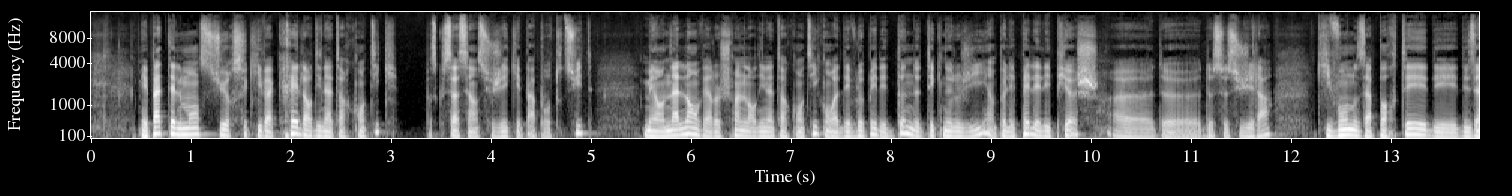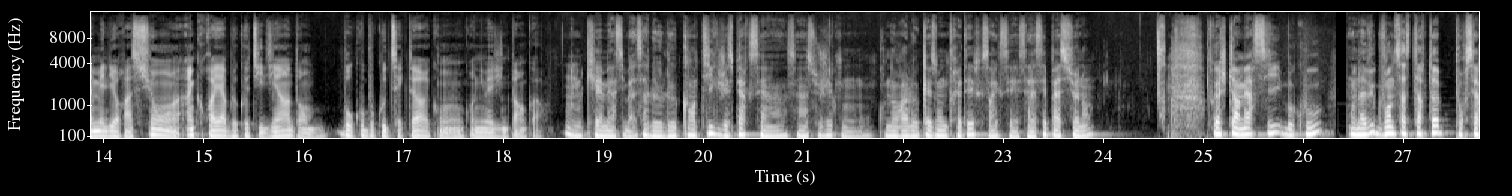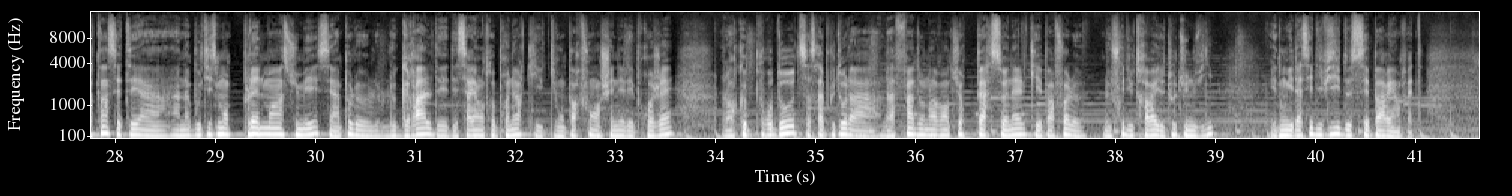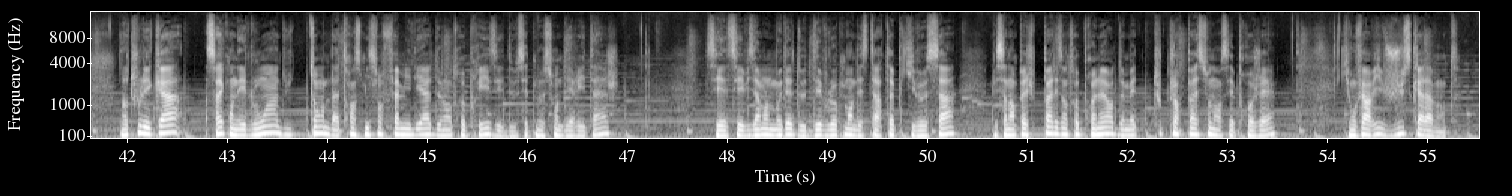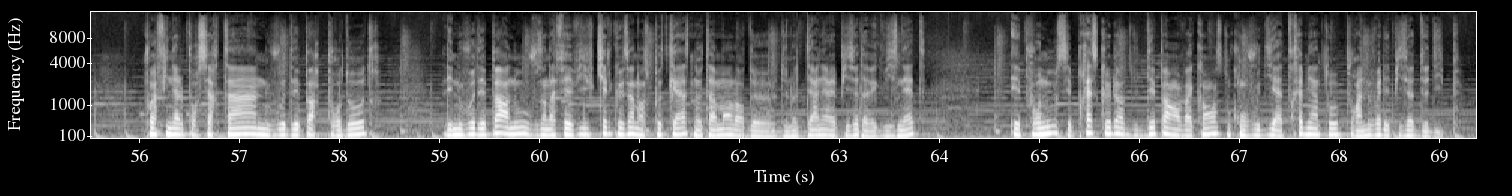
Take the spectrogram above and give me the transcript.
mais pas tellement sur ce qui va créer l'ordinateur quantique, parce que ça c'est un sujet qui n'est pas pour tout de suite, mais en allant vers le chemin de l'ordinateur quantique, on va développer des tonnes de technologies, un peu les pelles et les pioches euh, de, ce sujet-là, qui vont nous apporter des, améliorations incroyables au quotidien dans beaucoup, beaucoup de secteurs et qu'on n'imagine pas encore. Ok, merci. Bah, ça, le, quantique, j'espère que c'est un, sujet qu'on aura l'occasion de traiter, parce que c'est vrai que c'est assez passionnant. Tout cas, je te remercie beaucoup. On a vu que vendre sa startup, pour certains, c'était un, aboutissement pleinement assumé. C'est un peu le, graal des, des entrepreneurs qui, vont parfois enchaîner les projets. Alors que pour d'autres, ça serait plutôt la, fin d'une aventure personnelle qui est parfois le, fruit du travail de toute une vie. Et donc, il est assez difficile de se séparer, en fait. Dans tous les cas, c'est vrai qu'on est loin du temps de la transmission familiale de l'entreprise et de cette notion d'héritage. C'est évidemment le modèle de développement des startups qui veut ça, mais ça n'empêche pas les entrepreneurs de mettre toute leur passion dans ces projets qui vont faire vivre jusqu'à la vente. Point final pour certains, nouveau départ pour d'autres. Les nouveaux départs, nous, vous en a fait vivre quelques-uns dans ce podcast, notamment lors de, de notre dernier épisode avec Visnet. Et pour nous, c'est presque l'heure du départ en vacances, donc on vous dit à très bientôt pour un nouvel épisode de Deep.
